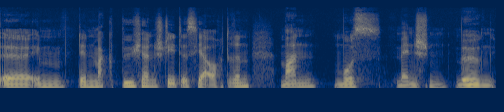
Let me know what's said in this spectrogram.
äh, in den Mac-Büchern steht es ja auch drin, man muss Menschen mögen.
